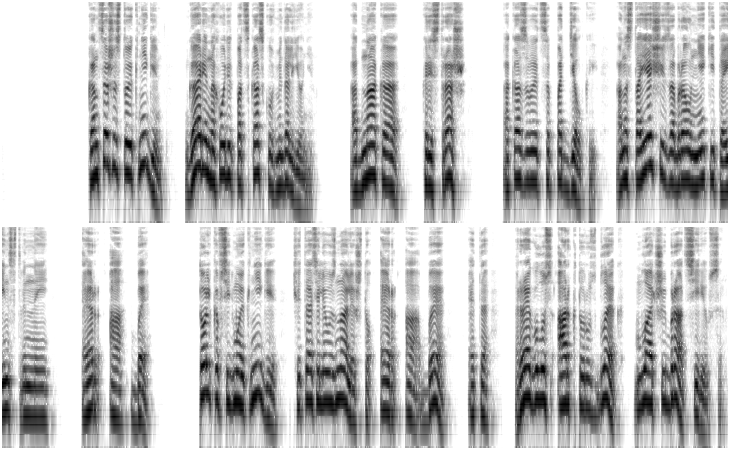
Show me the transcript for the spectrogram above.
В конце шестой книги Гарри находит подсказку в медальоне. Однако крестраж оказывается подделкой, а настоящий забрал некий таинственный РАБ. Только в седьмой книге читатели узнали, что РАБ — это Регулус Арктурус Блэк, младший брат Сириуса.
